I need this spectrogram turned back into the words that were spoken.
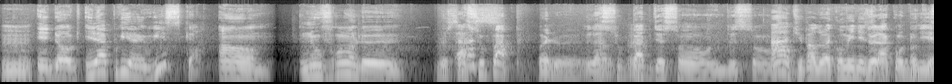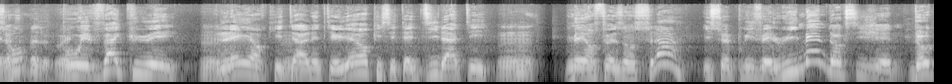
Mhm. Et donc, il a pris un risque en ouvrant le, Le la soupape, Ouais, le. la ah, soupape de son, de son. Ah, tu parles de la combinaison. de la combinaison soupape de- ouais. pour évacuer Mm. l'air qui était à l'intérieur, qui s'était dilaté. Mhm. Mais en faisant cela, il se privait lui-même d'oxygène. Donc,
